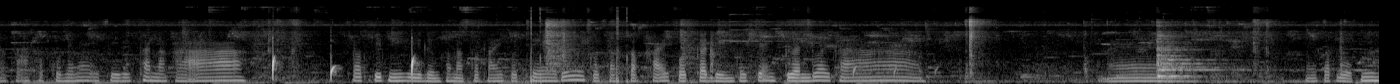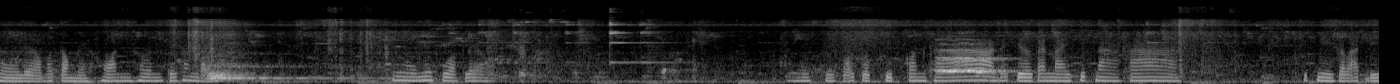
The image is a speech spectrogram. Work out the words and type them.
นะคะ ขอบคุณแม่แม่ซีทุกท่านนะคะ ชอบคลิปนี้อย่าลืมเข้ามากดไลค์กดแชร์ด้วยกด subscribe กดกระดิ่งกดแจ้งเตือนด้วยค่ะแม่แม่กับลูกมีหมูแล้วว่าต้องไหนฮอนเฮินไปทางไหนมีหมูมีพวกแล้วนี่สิขอจบคลิปก่อนค่ะ ได้เจอกันใหม่คลิปหน้าค่ะ คลิปนี้สวัสดี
